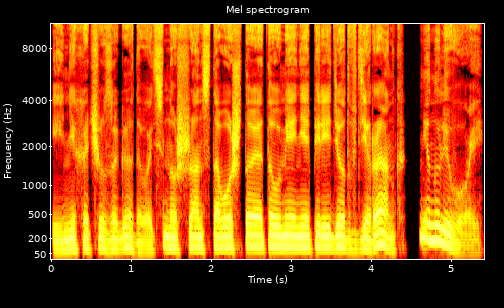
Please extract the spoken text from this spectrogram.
И не хочу загадывать, но шанс того, что это умение перейдет в диранг, не нулевой.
